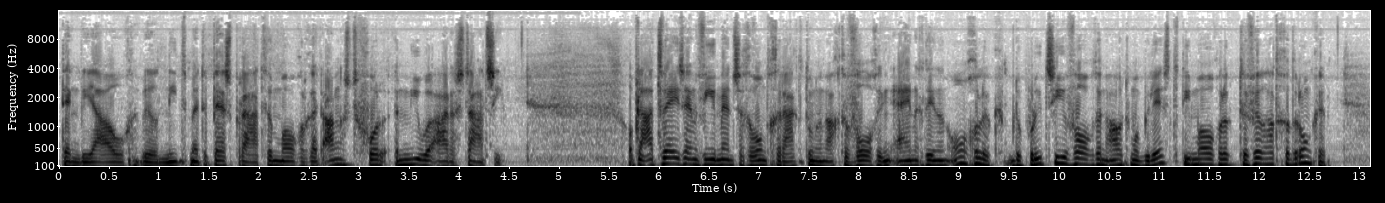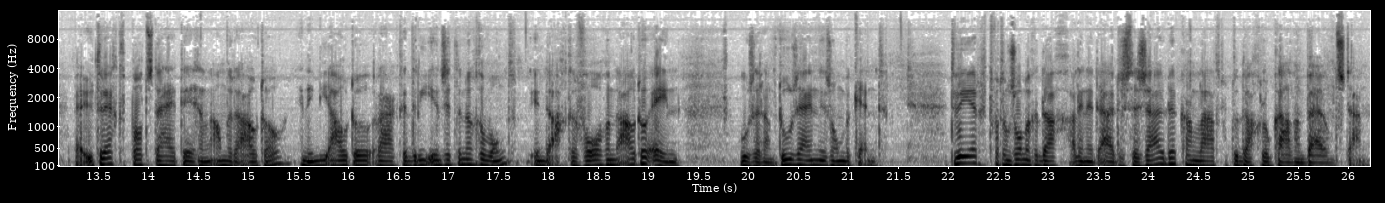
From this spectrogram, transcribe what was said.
Teng Biao wil niet met de pers praten, mogelijk uit angst voor een nieuwe arrestatie. De A2 zijn vier mensen gewond geraakt toen een achtervolging eindigde in een ongeluk. De politie volgde een automobilist die mogelijk te veel had gedronken. Bij Utrecht potste hij tegen een andere auto en in die auto raakten drie inzittenden gewond, in de achtervolgende auto één. Hoe ze eraan toe zijn is onbekend. Het weer, het wordt een zonnige dag, alleen het uiterste zuiden kan later op de dag lokaal een bui ontstaan.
